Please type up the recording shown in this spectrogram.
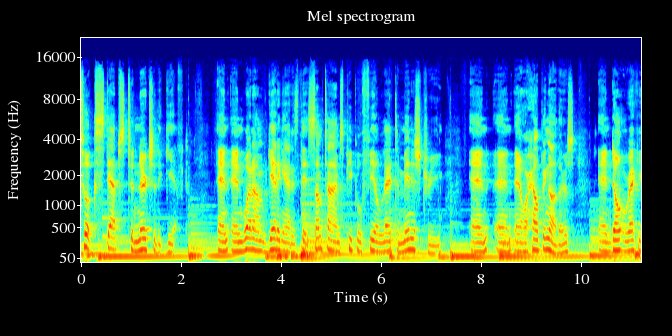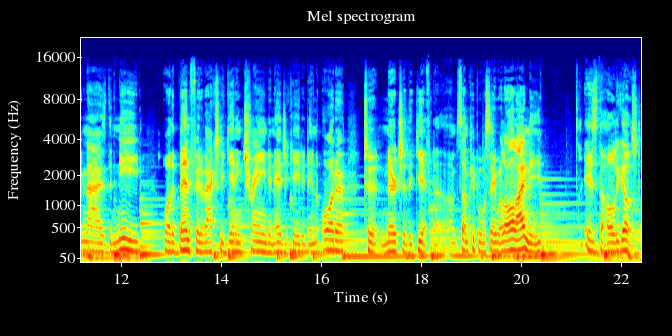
took steps to nurture the gift. And and what I'm getting at is this: sometimes people feel led to ministry, and and, and or helping others, and don't recognize the need or the benefit of actually getting trained and educated in order to nurture the gift. Uh, um, some people will say, "Well, all I need is the Holy Ghost,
